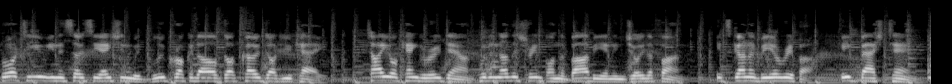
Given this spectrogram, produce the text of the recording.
Brought to you in association with bluecrocodile.co.uk. Tie your kangaroo down, put another shrimp on the barbie, and enjoy the fun. It's gonna be a ripper. Big Bash 10.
